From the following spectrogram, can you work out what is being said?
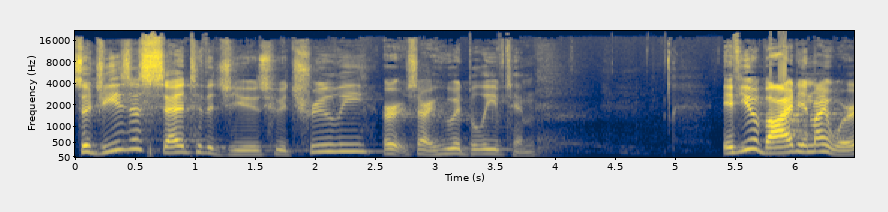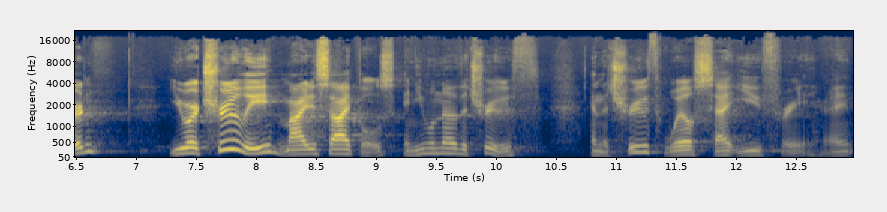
So Jesus said to the Jews who had truly, or sorry, who had believed him, If you abide in my word, you are truly my disciples, and you will know the truth, and the truth will set you free, right?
